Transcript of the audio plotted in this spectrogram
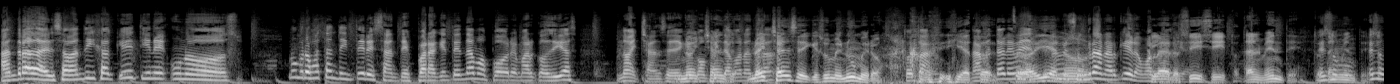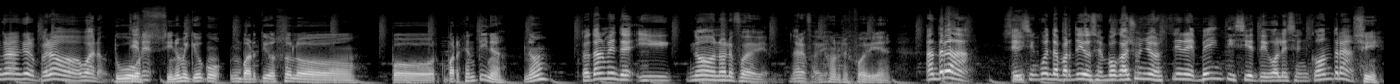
Andrada del Sabandija, que tiene unos números bastante interesantes. Para que entendamos, pobre Marcos Díaz, no hay chance de que No compita chance, con no Andrada. hay chance de que sume número. Total. Lamentablemente, ¿no? es un gran arquero, Marcos Claro, Díaz. sí, sí, totalmente. Es un, totalmente. es un gran arquero, pero bueno, Tuvo, tiene si no me equivoco, un partido solo por Copa Argentina, ¿no? totalmente y no, no le fue bien. No le fue bien. No le fue bien. Andrada, Sí. en 50 partidos en Boca Juniors, tiene 27 goles en contra Sí,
